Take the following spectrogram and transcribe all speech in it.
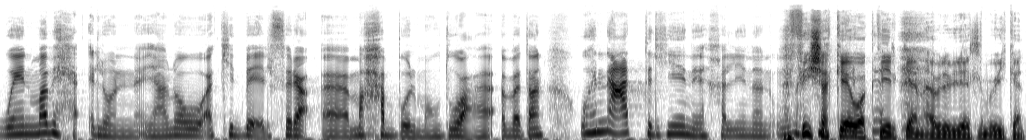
وين ما بحق لهم يعني أكيد باقي الفرق آه، ما حبوا الموضوع ابدا. وهن على التليانة خلينا نقول. في شكاوى كثير كان قبل بداية ال weekend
